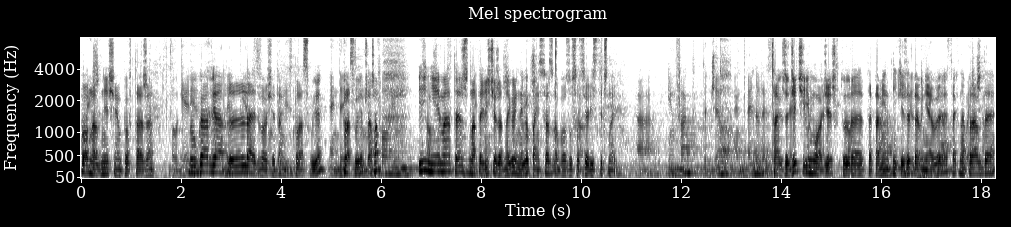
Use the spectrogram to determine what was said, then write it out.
ponownie się powtarza. Bułgaria ledwo się tam plasuje, plasuje, przepraszam, i nie ma też na tej liście żadnego innego państwa z obozu socjalistycznego. Także dzieci i młodzież, które te pamiętniki wypełniały, tak naprawdę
